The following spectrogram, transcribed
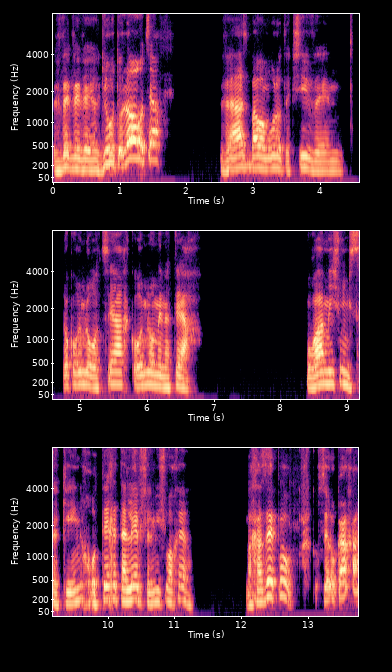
והרגיעו אותו, לא רוצח! ואז באו, אמרו לו, תקשיב, לא קוראים לו רוצח, קוראים לו מנתח. הוא ראה מישהו עם סכין חותך את הלב של מישהו אחר. בחזה פה, עושה לו ככה.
